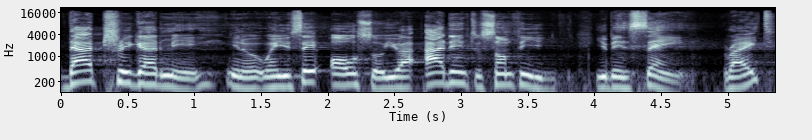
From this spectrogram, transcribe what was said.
That triggered me. You know, when you say also, you are adding to something you, you've been saying, right?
